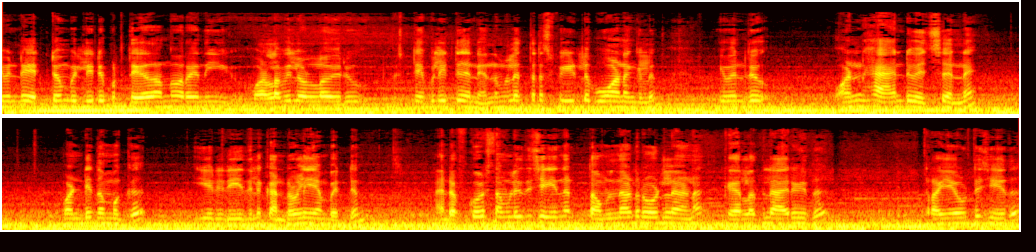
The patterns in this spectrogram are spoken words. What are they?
ഇവന്റെ ഏറ്റവും വലിയൊരു പ്രത്യേകത എന്ന് പറയുന്നത് ഈ വളവിലുള്ള ഒരു സ്റ്റെബിലിറ്റി തന്നെ. നമ്മൾ എത്ര സ്പീഡിൽ പോവുകയാണെങ്കിലും ഇവന്റെ വൺ ഹാൻഡ് വെച്ച് തന്നെ വണ്ടി നമുക്ക് ഈ ഒരു രീതിയിൽ കൺട്രോൾ ചെയ്യാൻ പറ്റും. ആൻഡ് ഓഫ് കോഴ്സ് നമ്മളിത് ചെയ്യുന്ന തമിഴ്നാട് റോഡിലാണ്. കേരളത്തിൽ ആരും ഇത് ട്രൈ ഔട്ട് ചെയ്ത്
